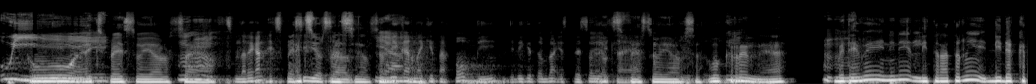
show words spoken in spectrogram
Wih. Oh, espresso yourself. Sebenarnya kan ekspresi Express yourself. yourself. Tapi Iya. karena kita kopi, jadi kita bilang espresso yourself. Espresso yourself. Gitu. Wah, keren ya. Mm-mm. BTW ini nih literatur nih di dekat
